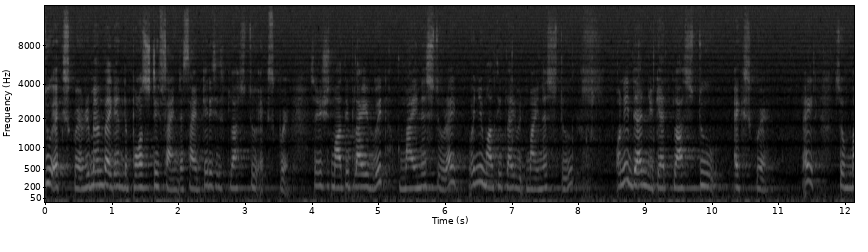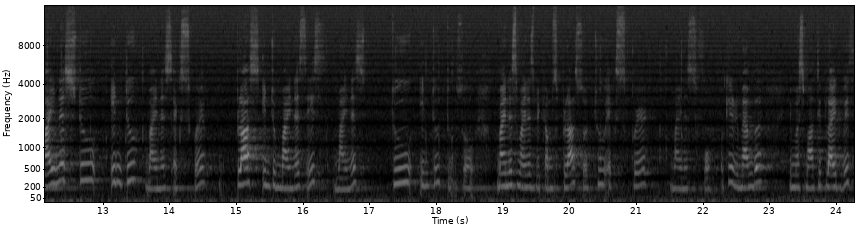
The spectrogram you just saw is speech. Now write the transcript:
2x square? Remember again the positive sign, the sign, okay, this is plus 2x square. So you should multiply it with minus 2, right? When you multiply with minus 2, only then you get plus 2x square right so minus 2 into minus x square plus into minus is minus 2 into 2 so minus minus becomes plus so 2x square minus 4 okay remember you must multiply it with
